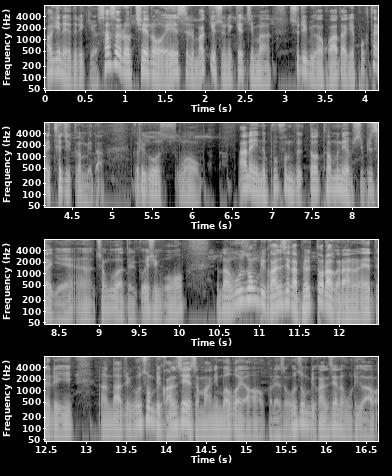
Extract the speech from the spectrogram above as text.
확인해 드릴게요. 사설 업체로 AS를 맡길 수는 있겠지만 수리비가 과다하게 폭탄이 터질 겁니다. 그리고 수- 뭐 안에 있는 부품들도 터무니없이 비싸게 어, 청구가 될 것이고 그다음 운송비 관세가 별도라고라는 애들이 어, 나중에 운송비 관세에서 많이 먹어요. 그래서 운송비 관세는 우리가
